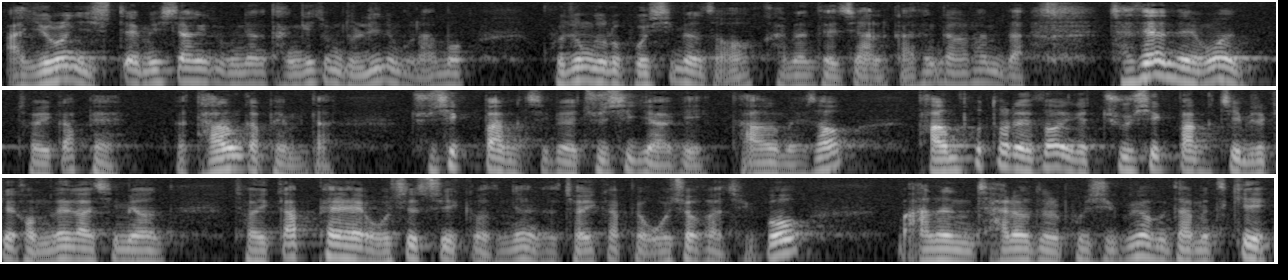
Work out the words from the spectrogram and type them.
아 이런 이슈 때문에 시장이 좀 그냥 단계 좀 눌리는구나. 뭐 그 정도로 보시면서 가면 되지 않을까 생각을 합니다. 자세한 내용은 저희 카페 그러니까 다음 카페입니다. 주식빵집의 주식 이야기 다음에서 다음 포털에서 이게 주식빵집 이렇게 검색하시면 저희 카페에 오실 수 있거든요. 그래서 저희 카페 오셔가지고 많은 자료들 보시고요. 그 다음에 특히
